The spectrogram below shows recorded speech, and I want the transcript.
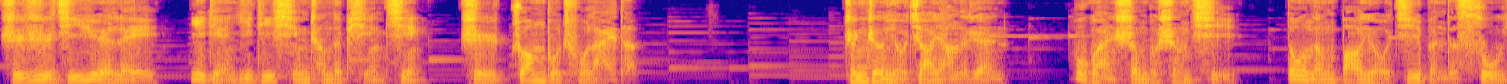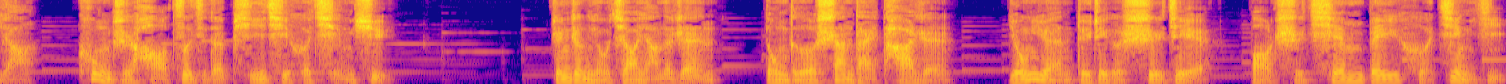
是日积月累、一点一滴形成的品性，是装不出来的。真正有教养的人，不管生不生气，都能保有基本的素养，控制好自己的脾气和情绪。真正有教养的人，懂得善待他人，永远对这个世界保持谦卑和敬意。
